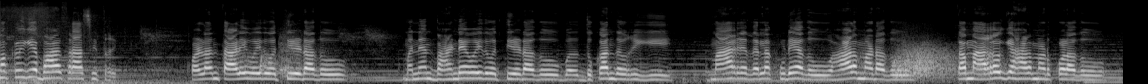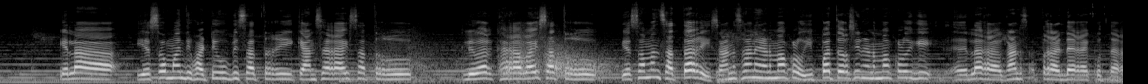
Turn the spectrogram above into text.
ಹೆಣ್ಮಕ್ಳಿಗೆ ಭಾಳ ತ್ರಾಸ ಇತ್ತು ರೀ ಕೊಳ್ಳನ್ ತಾಳಿ ಒಯ್ದು ಒತ್ತಿ ಇಡೋದು ಮನೆಯಿಂದ ಭಾಂಡೆ ಒಯ್ದು ಒತ್ತಿ ಇಡೋದು, ಬ ದುಕಾನ್ದವ್ರಿಗೆ ಮಾರಿ ಅದೆಲ್ಲ ಕುಡಿಯೋದು, ಹಾಳು ಮಾಡೋದು, ತಮ್ಮ ಆರೋಗ್ಯ ಹಾಳು ಮಾಡ್ಕೊಳ್ಳೋದು. ಎಲ್ಲ ಎಷ್ಟೋ ಮಂದಿ ಹೊಟ್ಟೆ ಉಬ್ಬಿ ಸತ್ರಿ ಕ್ಯಾನ್ಸರ್ ಆಗಿ ಸತ್ತರು ಲಿವರ್ ಖರಾಬಾಗಿ ಸತ್ತರು. ಎಷ್ಟೋ ಮಂದಿ ಸತ್ತಾರಿ, ಸಣ್ಣ ಸಣ್ಣ ಹೆಣ್ಮಕ್ಳು, ಇಪ್ಪತ್ತು ವರ್ಷದ ಹೆಣ್ಮಕ್ಳಿಗೆ ಎಲ್ಲ ಗಂಡ ಸತ್ರ ಅಂಡ್ಯಾರ ಹಾಕುತ್ತಾರ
